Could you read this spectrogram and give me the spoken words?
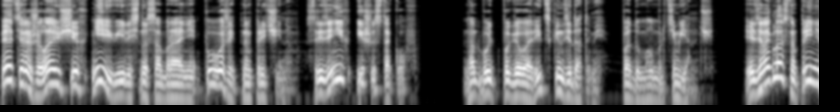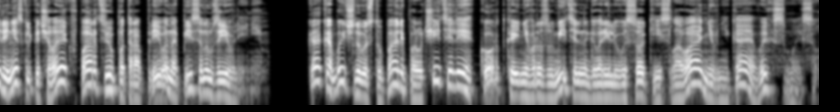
Пятеро желающих не явились на собрание по уважительным причинам. Среди них и Шестаков. «Надо будет поговорить с кандидатами», — подумал Мартемьяныч единогласно приняли несколько человек в партию по торопливо написанным заявлениям. Как обычно выступали поручители, коротко и невразумительно говорили высокие слова, не вникая в их смысл.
